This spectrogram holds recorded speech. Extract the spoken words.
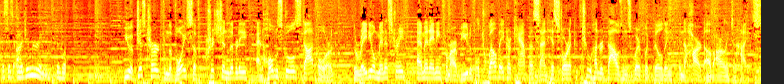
This is Audrey Marie, the voice. You have just heard from the voice of Christian Liberty and Homeschools.org the radio ministry emanating from our beautiful 12 acre campus and historic 200,000 square foot building in the heart of Arlington Heights.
